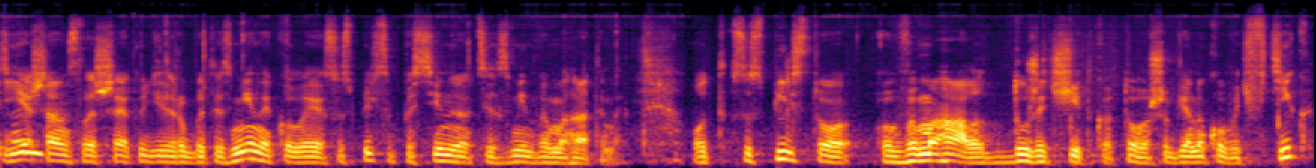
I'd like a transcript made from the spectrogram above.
Є шанс лише тоді зробити зміни, коли суспільство постійно цих змін вимагатиме. От суспільство вимагало дуже чітко того, щоб Янукович втік.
